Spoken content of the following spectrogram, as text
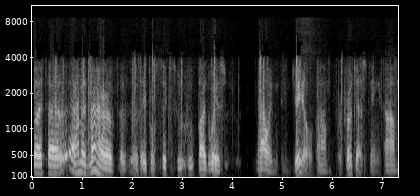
But uh, Ahmed Maher of, of, of April 6th, who, who, by the way, is now in, in jail um, for protesting, um,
